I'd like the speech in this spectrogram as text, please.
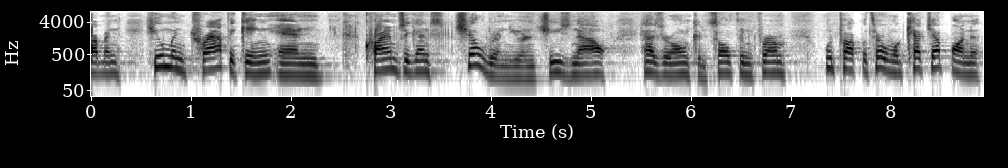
Department Human Trafficking and Crimes Against Children unit. She's now has her own consulting firm. We'll talk with her and we'll catch up on it.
